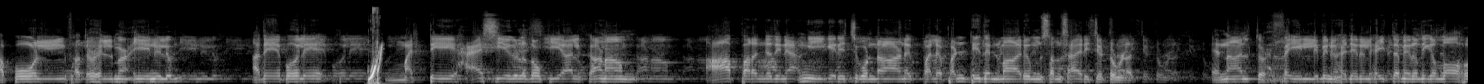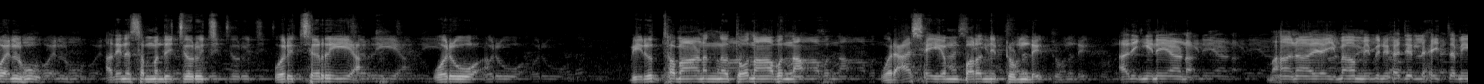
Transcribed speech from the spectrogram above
അപ്പോൾ ഫതുഹുൽ മഹീനിലും അതേപോലെ മറ്റ് ഹാഷിയകൾ നോക്കിയാൽ കാണാം. ആ പറഞ്ഞതിനെ അംഗീകരിച്ചുകൊണ്ടാണ് പല പണ്ഡിതന്മാരും സംസാരിച്ചിട്ടുള്ളത്. എന്നാൽ അൻഹു അതിനെ സംബന്ധിച്ച് ഒരു ചെറിയ ഒരു വിരുദ്ധമാണെന്ന് തോന്നാവുന്ന ഒരാശയം പറഞ്ഞിട്ടുണ്ട്. അതിങ്ങനെയാണ്. മഹാനായ ഇമാം ഹൈതമി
